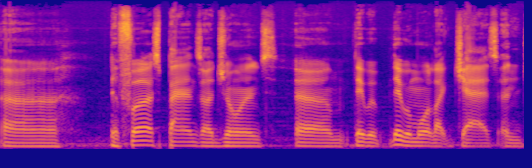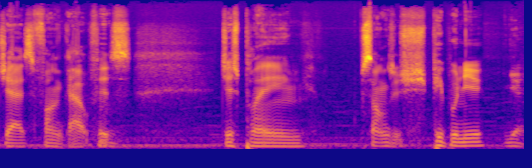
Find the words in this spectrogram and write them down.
uh, the first bands I joined, um, they were they were more like jazz and jazz funk outfits, just playing songs which people knew. Yeah.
